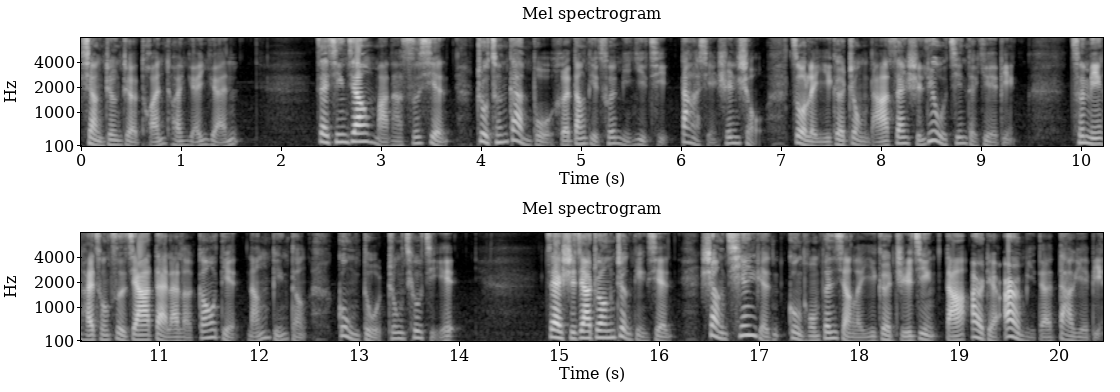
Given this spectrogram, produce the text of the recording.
象征着团团圆圆。在新疆玛纳斯县，驻村干部和当地村民一起大显身手，做了一个重达三十六斤的月饼。村民还从自家带来了糕点、馕饼等，共度中秋节。在石家庄正定县，上千人共同分享了一个直径达二点二米的大月饼。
